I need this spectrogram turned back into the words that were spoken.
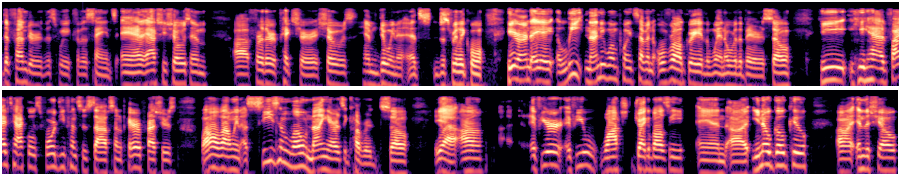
defender this week for the Saints, and it actually shows him uh, further picture. It shows him doing it. It's just really cool. He earned a elite 91.7 overall grade in the win over the Bears. So he he had five tackles, four defensive stops, and a pair of pressures, while allowing a season low nine yards of coverage. So yeah, uh, if you're if you watch Dragon Ball Z and uh, you know Goku uh, in the show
